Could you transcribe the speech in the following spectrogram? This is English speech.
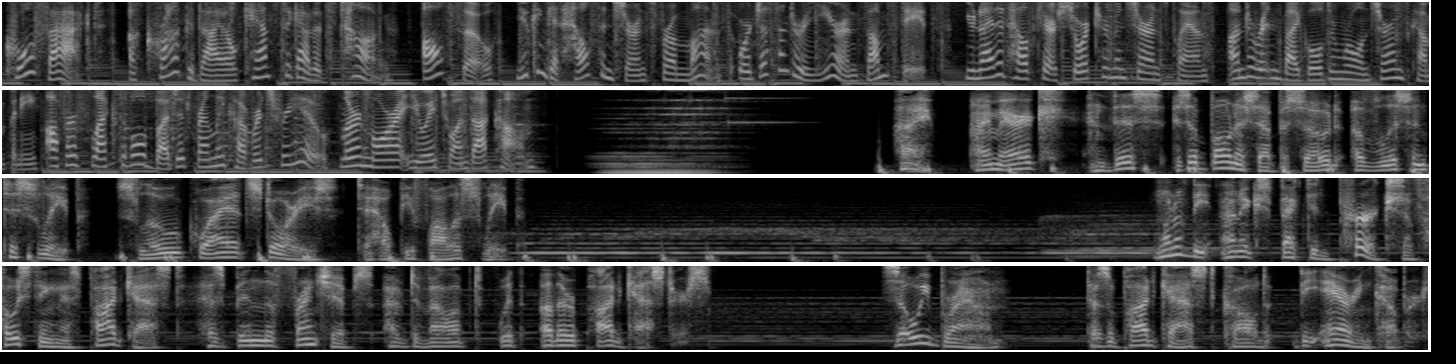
Cool fact a crocodile can't stick out its tongue. Also, you can get health insurance for a month or just under a year in some states. United Healthcare short term insurance plans, underwritten by Golden Rule Insurance Company, offer flexible, budget friendly coverage for you. Learn more at uh1.com. Hi, I'm Eric, and this is a bonus episode of Listen to Sleep slow, quiet stories to help you fall asleep. One of the unexpected perks of hosting this podcast has been the friendships I've developed with other podcasters. Zoe Brown does a podcast called The Airing Cupboard,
